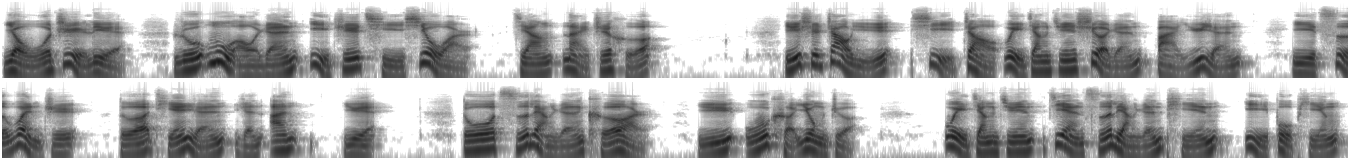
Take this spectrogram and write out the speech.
又无智略，如木偶人一之起秀耳，将奈之何？于是赵禹系赵魏将军舍人百余人，以次问之，得田人仁安，曰：“独此两人可耳，于无可用者。”魏将军见此两人贫，亦不平。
